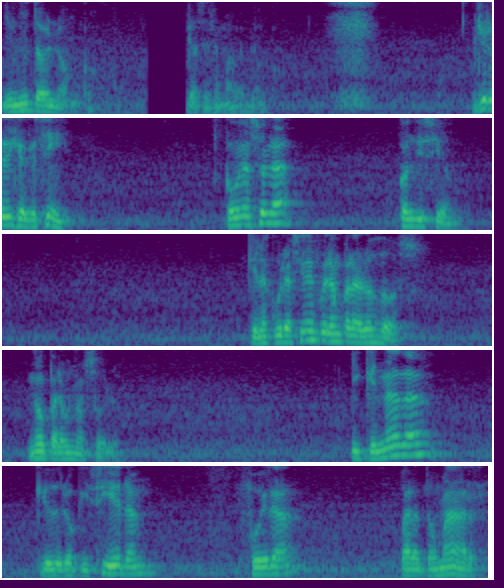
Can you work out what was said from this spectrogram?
y el nieto del Lonco, que se llamaba el Lonco. Yo le dije que sí, con una sola condición, que las curaciones fueran para los dos, no para uno solo. Y que nada que de lo que hicieran fuera para tomar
